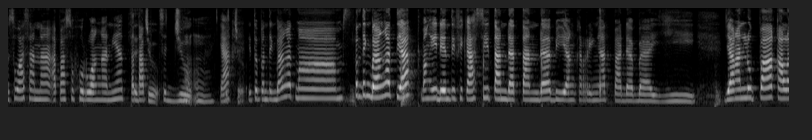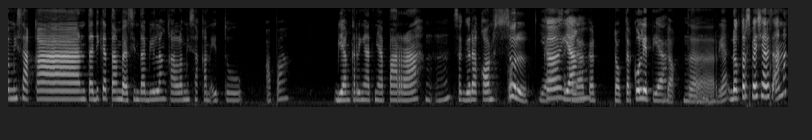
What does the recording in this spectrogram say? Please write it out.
suasana apa suhu ruangannya tetap Sejuk. sejuk. Mm-mm, ya sejuk. itu penting banget moms penting banget ya mengidentifikasi tanda-tanda biang keringat pada bayi jangan lupa kalau misalkan tadi kata Mbak Sinta bilang kalau misalkan itu apa biang keringatnya parah Mm-mm. segera konsul Ya, ke segera yang ke dokter kulit ya. dokter ya dokter spesialis anak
